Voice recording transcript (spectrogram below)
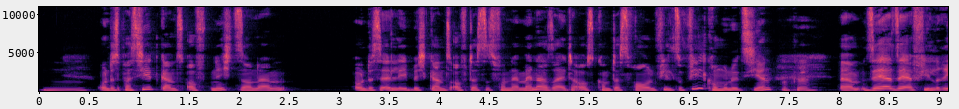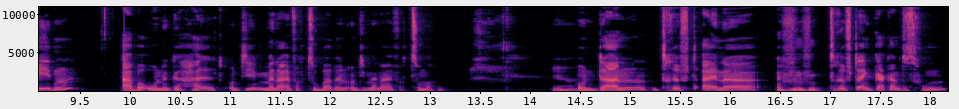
Mhm. Und es passiert ganz oft nicht, sondern, und das erlebe ich ganz oft, dass es von der Männerseite aus kommt, dass Frauen viel zu viel kommunizieren, Okay. ähm, sehr, sehr viel reden, aber ohne Gehalt und die Männer einfach zubabbeln und die Männer einfach zumachen. Ja. Und dann trifft eine, trifft ein gackerndes Huhn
